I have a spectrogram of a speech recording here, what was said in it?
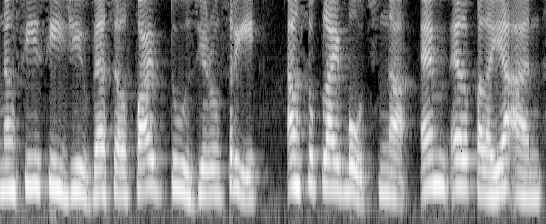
ng CCG Vessel 5203 ang supply boats na ML Kalayaan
